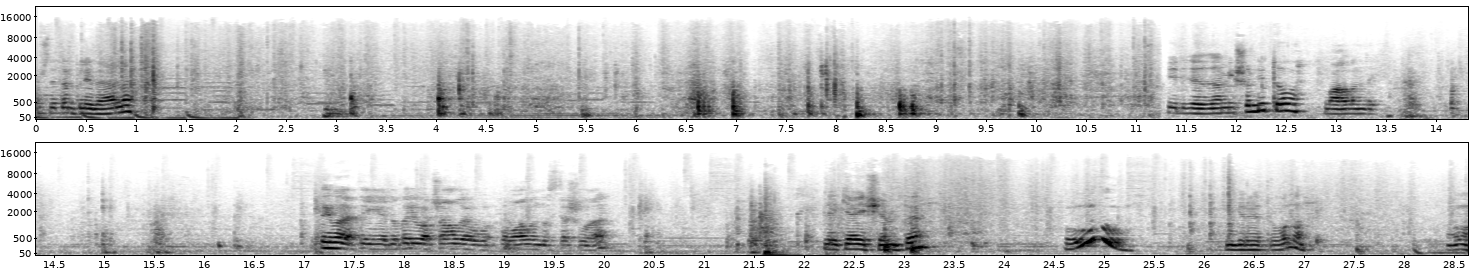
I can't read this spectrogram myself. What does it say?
Uždedam plyvelę. Ir įdedam į šaldytuvą valandai. Tai va, tai dabar jau atšalo jau po valandos tešla. Reikia išimti. Uuu, gerai atrodo. O,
